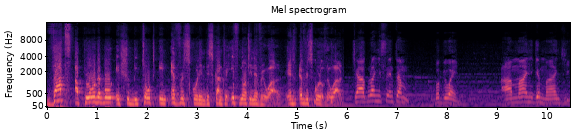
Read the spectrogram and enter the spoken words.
That's applaudable. It should be taught in every school in this country, if not in every world, in every school of the world. Kyagulanyi Bobi Wine, amaanyi ge mangi.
